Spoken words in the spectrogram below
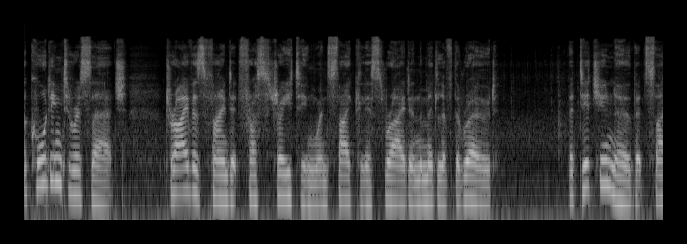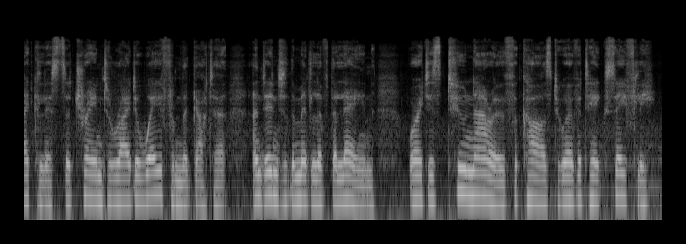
According to research, drivers find it frustrating when cyclists ride in the middle of the road. But did you know that cyclists are trained to ride away from the gutter and into the middle of the lane, where it is too narrow for cars to overtake safely?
